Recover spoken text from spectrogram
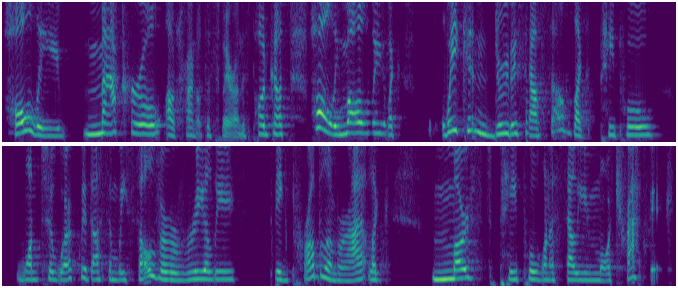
holy mackerel. I'll try not to swear on this podcast. Holy moly. Like, we can do this ourselves. Like, people want to work with us and we solve a really big problem, right? Like, most people want to sell you more traffic,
